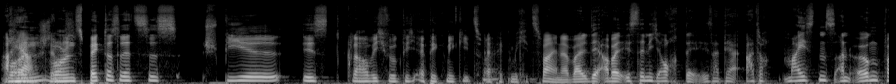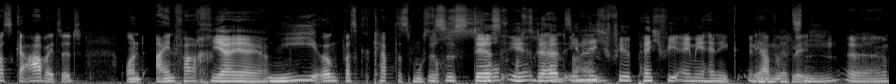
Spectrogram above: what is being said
Ach Warren, ja, stimmt. Warren Spectors letztes Spiel ist, glaube ich, wirklich Epic Mickey 2. Epic Mickey 2, ne? Weil der, aber ist der nicht auch, der, der hat doch meistens an irgendwas gearbeitet und einfach Ja, ja, ja. nie irgendwas geklappt. Das muss Das doch ist, der, so ist, eh- der hat ähnlich sein. viel Pech wie Amy Hennig in Ja, letzten, äh,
